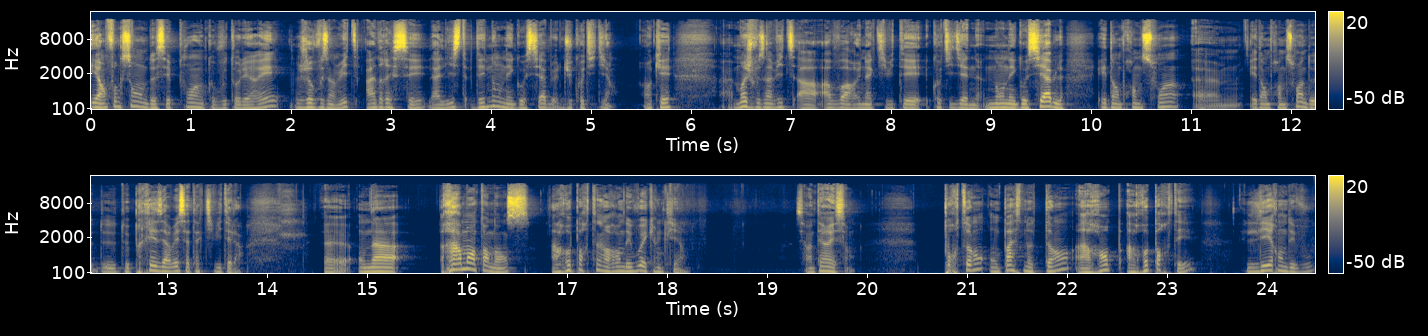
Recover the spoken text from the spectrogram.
Et en fonction de ces points que vous tolérez, je vous invite à dresser la liste des non négociables du quotidien. Euh, moi, je vous invite à avoir une activité quotidienne non négociable et d'en prendre soin, euh, et d'en prendre soin de, préserver cette activité-là. Euh, on a rarement tendance à reporter un rendez-vous avec un client. C'est intéressant. Pourtant, on passe notre temps à reporter les rendez-vous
